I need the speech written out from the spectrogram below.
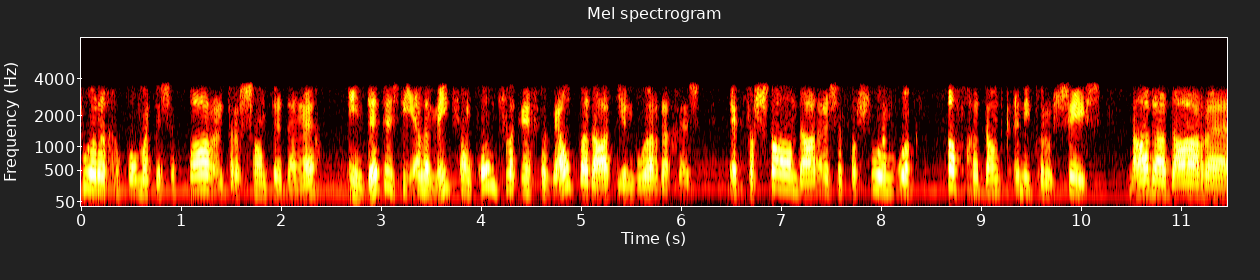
vore gekom het is 'n paar interessante dinge en dit is die element van konflik en geweld wat daar teenwoordig is. Ek verstaan daar is 'n persoon ook afgedank in die proses nadat daar uh,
